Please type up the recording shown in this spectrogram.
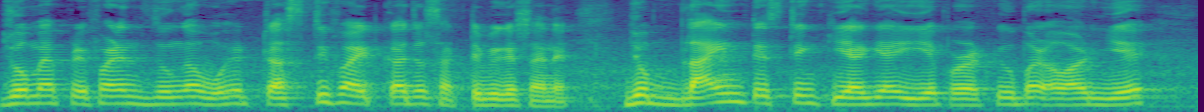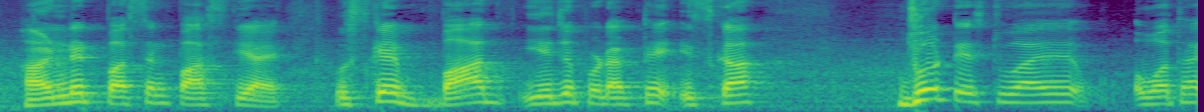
जो मैं प्रेफरेंस दूँगा, वो है ट्रस्टिफाइड का जो सर्टिफिकेशन है, जो ब्लाइंड टेस्टिंग किया गया है ये प्रोडक्ट के ऊपर और ये हंड्रेड परसेंट पास किया है। उसके बाद ये जो प्रोडक्ट है, इसका जो टेस्ट हुआ है वो था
